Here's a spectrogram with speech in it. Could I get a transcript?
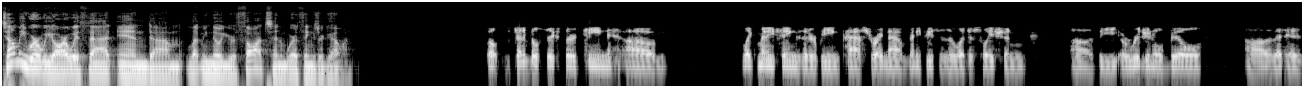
Tell me where we are with that, and um, let me know your thoughts and where things are going. Well, Senate Bill 613, um, like many things that are being passed right now, many pieces of legislation, uh, the original bill uh, that has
